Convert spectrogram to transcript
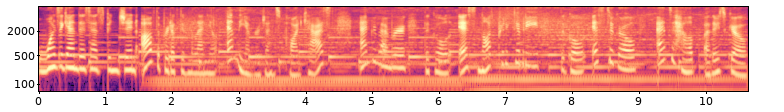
once again, this has been Jin of the Productive Millennial and the Younger Gens podcast. And remember, the goal is not productivity, the goal is to grow and to help others grow.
